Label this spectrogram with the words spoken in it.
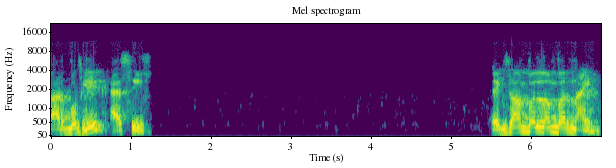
carboxylic acid Example number 9.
